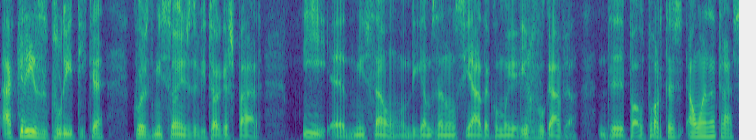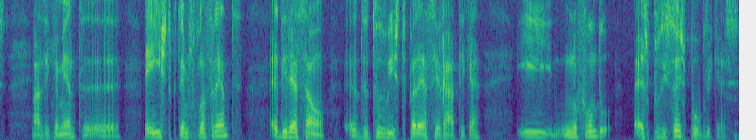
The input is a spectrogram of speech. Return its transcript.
à crise política com as demissões de Vítor Gaspar e a demissão, digamos, anunciada como irrevogável de Paulo Portas há um ano atrás. Basicamente, eh, é isto que temos pela frente. A direção eh, de tudo isto parece errática e, no fundo, as posições públicas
